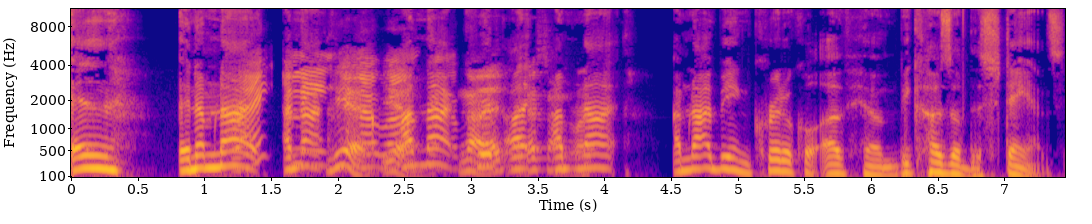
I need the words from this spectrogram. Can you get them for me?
And and I'm not right? I'm I not mean, Yeah, am I yeah. wrong? I'm not No, crit- I, I'm right. not I'm not being critical of him because of the stance.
